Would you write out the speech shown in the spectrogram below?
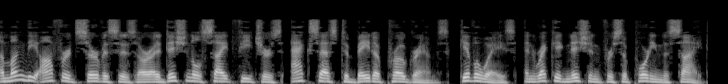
Among the offered services are additional site features, access to beta programs, giveaways, and recognition for supporting the site.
